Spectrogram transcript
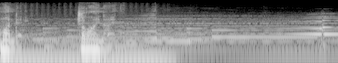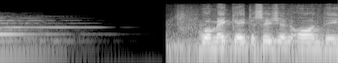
Monday, July 9th. We'll make a decision on the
